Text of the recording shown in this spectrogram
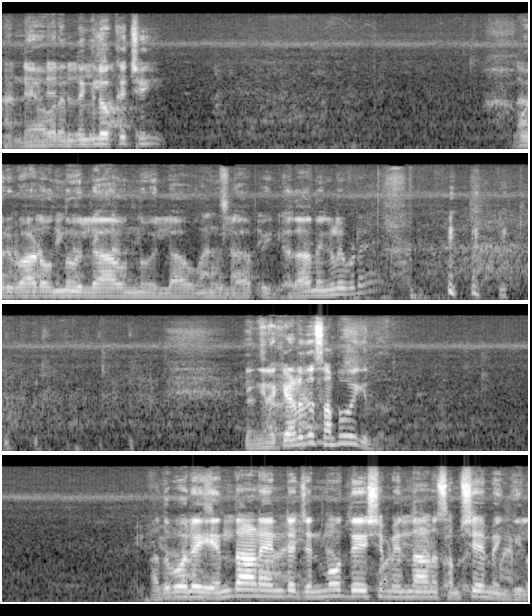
പിന്നെ അവർ എന്തെങ്കിലുമൊക്കെ ചെയ്യും. ഒരുപാട് ഒന്നുമില്ല ഒന്നുമില്ല ഒന്നുമില്ല. പിന്നെ അതാ നിങ്ങൾ ഇവിടെ ഇങ്ങനെയൊക്കെയാണ് ഇത് സംഭവിക്കുന്നത്. അതുപോലെ എന്താണ് എന്റെ ജന്മോദ്ദേശം എന്നാണ് സംശയമെങ്കിൽ?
